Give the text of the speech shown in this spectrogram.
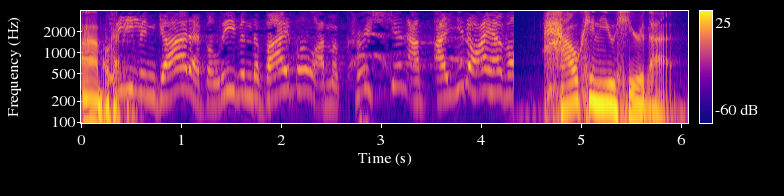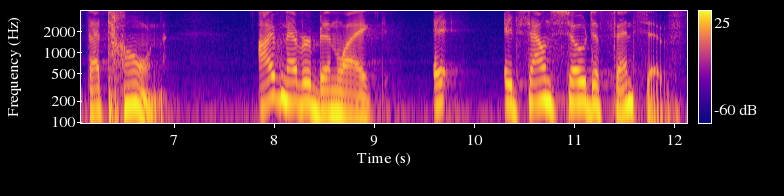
Um, I okay, believe in God. I believe in the Bible. I'm a Christian. I'm, I, you know, I have a how can you hear that that tone i've never been like it it sounds so defensive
